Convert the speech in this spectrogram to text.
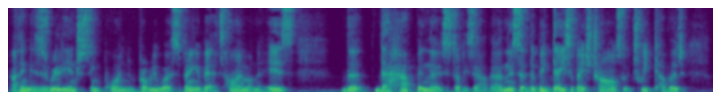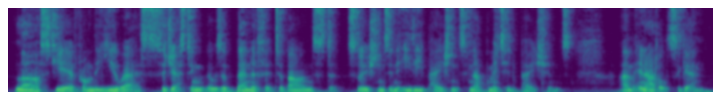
I think this is a really interesting point and probably worth spending a bit of time on is that there have been those studies out there. And there's the big database trials, which we covered last year from the US, suggesting that there was a benefit to balanced solutions in ED patients and admitted patients, um, in adults again.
